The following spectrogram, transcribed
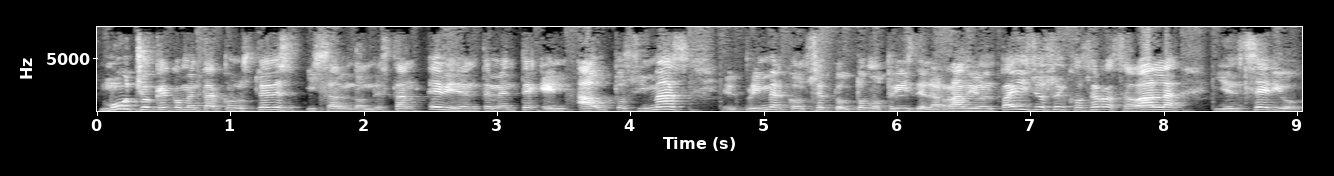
mucho que comentar con ustedes. Y saben dónde están, evidentemente, en Autos y más, el primer concepto automotriz de la radio del país. Yo soy José Razabala y en serio,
